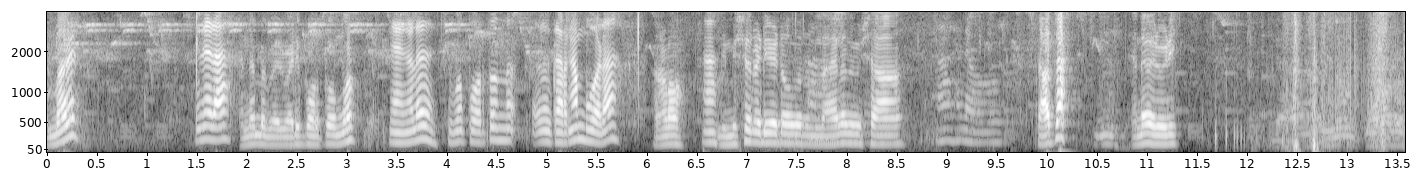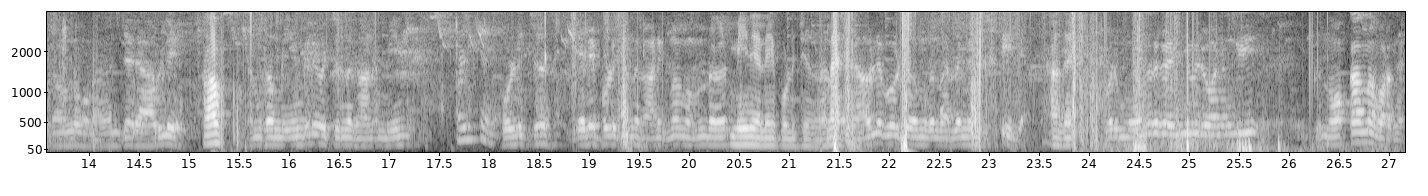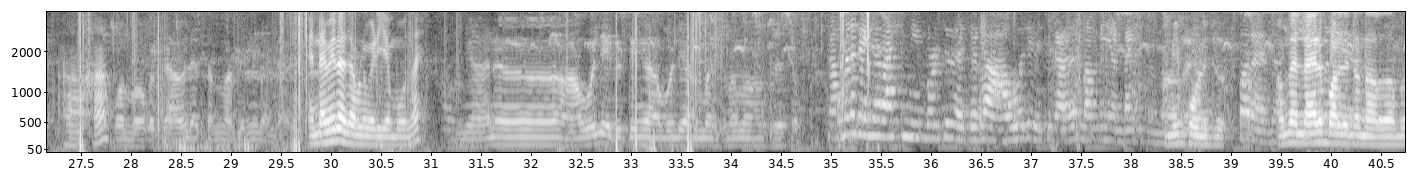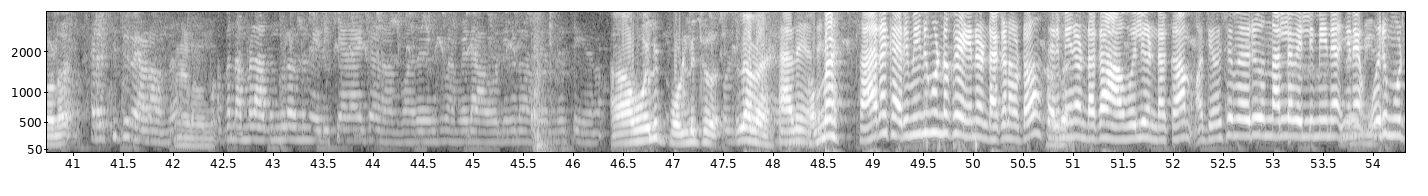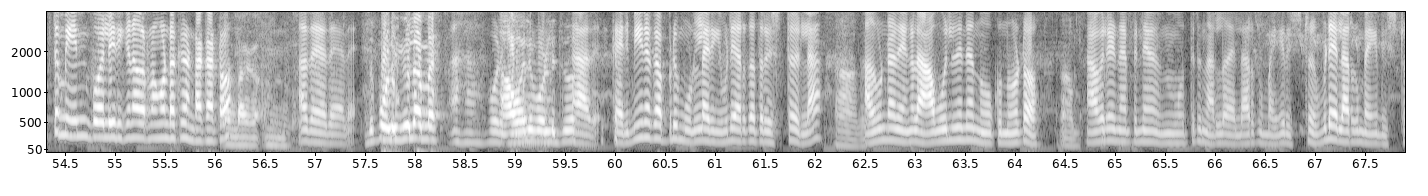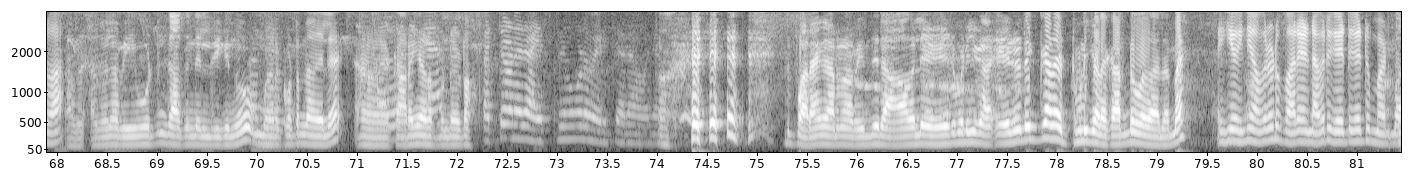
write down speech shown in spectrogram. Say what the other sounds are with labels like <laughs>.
അമ്മേ എന്നടാ? എന്നെ പരിപാടി പുറത്തു വന്നോ? ഞങ്ങൾ ചുമ്മാ പുറത്തൊന്ന് കറങ്ങാൻ പോവാടാ. ആണോ? നിമിഷം റെഡി ആയിട്ട് വന്നിട്ടുണ്ട്. ഹലോ നിമിഷ. ചാച്ച എന്നെ പരിപാടി? രാവിലെ ആ. നമുക്ക് മീൻകറി വെച്ചൊന്ന് കാണാം. മീൻ പൊള്ളിച്ച്. ഇല പൊള്ളിച്ചൊന്ന് കാണിക്കണമെന്നുണ്ട്. മീൻ ഇലയിൽ പൊളിച്ചത് അല്ലേ? രാവിലെ പോയിട്ട് നമുക്ക് നല്ല മീൻ കിട്ടിയില്ല. അതെ. ഒരു മൂന്നര കഴിഞ്ഞ് വരുവാണെങ്കിൽ നോക്കാന്നാ പറഞ്ഞത് ആഹാ. അപ്പോൾ നോക്കട്ടെ രാവിലെ എത്ര നല്ല എന്നെ മീനാ നമ്മൾ മേടിക്കാൻ പോകുന്നത് ഞാൻ ആവോലിയെ കിട്ടിയെങ്കിൽ ആവോലിയാണ് മരിക്കണമെന്നാണ് ഉദ്ദേശം. നമ്മൾ കഴിഞ്ഞ പ്രാവശ്യം മീൻ പൊളിച്ചത് വെച്ചപ്പോ ആവോലി വെച്ചിട്ടാണ് മമ്മി ഉണ്ടാക്കി മീൻ പൊളിച്ചത് അന്ന് എല്ലാവരും പറഞ്ഞിട്ടുണ്ടായിരുന്നു നമ്മളോട്. റെസിപ്പി വേണമെന്ന്. അപ്പൊ നമ്മൾ അതും കൂടെ ഒന്ന് മേടിക്കാനായിട്ടാണ് അപ്പൊ അത് കഴിഞ്ഞ് മമ്മിയുടെ ആവോലി കൂടെ നമ്മളൊന്ന് ചെയ്യണം. ആവോലി പൊള്ളിച്ചത്. സാറെ അമ്മേ? അമ്മേ. കരിമീനും കൊണ്ടൊക്കെ എങ്ങനെ ഉണ്ടാക്കണം കേട്ടോ? കരിമീൻ ഉണ്ടാക്കാം ആവോലി ഉണ്ടാക്കാം. അത്യാവശ്യം ഒരു നല്ല വലിയ മീൻ ഇങ്ങനെ ഒരു മുഴുത്ത മീൻ പോലെ ഇരിക്കണ ഒരെണ്ണം കൊണ്ടൊക്കെ ഉണ്ടാക്കാം കേട്ടോ. അതെ അതെ അതെ. ഇത് പൊളിക്കൂലേ. ആവോലി പൊള്ളിച്ചത്. അതെ കരിമീനൊക്കെ അപ്പടി മുള്ളായിരിക്കും. ഇവിടെ ആർക്കും അത്ര ഇഷ്ടമില്ല. അതുകൊണ്ടാണ് ഞങ്ങൾ ആവൂലിനെ തന്നെ നോക്കുന്നു കേട്ടോ ആവൂലിനെ പിന്നെ ഒത്തിരി നല്ലതാണ് എല്ലാവർക്കും ഭയങ്കര ഇഷ്ടം. ഇവിടെ എല്ലാവർക്കും ഭയങ്കര ഇഷ്ടമാണ് അതെ അതുപോലെ ഇരിക്കുന്നു മെറക്കോട്ടൻ അതിലെ കറങ്ങി കിടപ്പുണ്ട് കേട്ടോ. ഐസ്ക്രീം കൂടെ ഇത് പറയാൻ കാരണം അറിയാം. ഇന്ന് രാവിലെ ഏഴ് മണി ഏഴ് മണിക്കാണ് എട്ട് മണിക്കാണ് കറണ്ട് പോയതല്ലേ അയ്യോ ഇനി അവരോട് പറയണ്ട. അവർ കേട്ട് കേട്ട് മടുത്തു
